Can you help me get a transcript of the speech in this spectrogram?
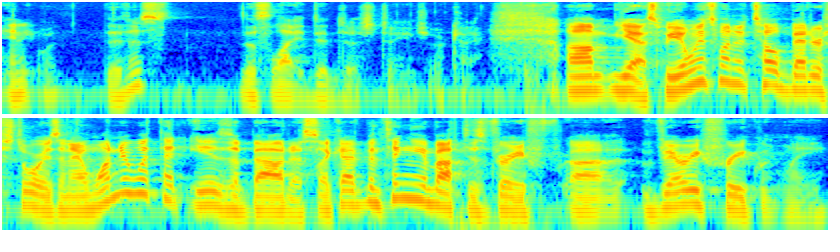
any. Did this This light did just change. Okay. Um, yes, we always want to tell better stories, and I wonder what that is about us. Like I've been thinking about this very, uh, very frequently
